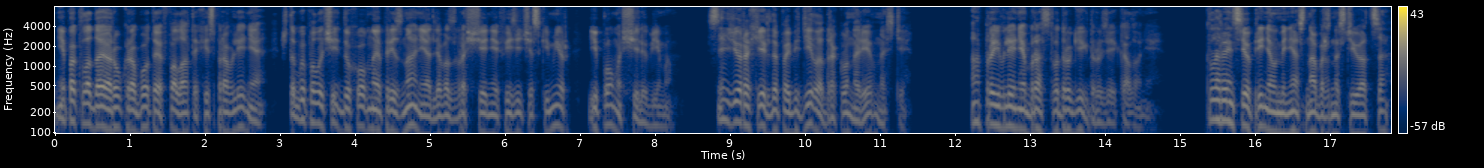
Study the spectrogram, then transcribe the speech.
не покладая рук, работая в палатах исправления, чтобы получить духовное признание для возвращения в физический мир и помощи любимым. Сеньора Хильда победила дракона ревности, а проявление братства других друзей колонии. Клоренсио принял меня с набожностью отца,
